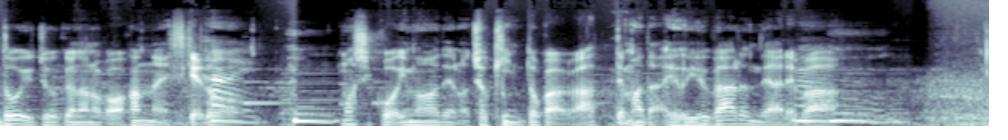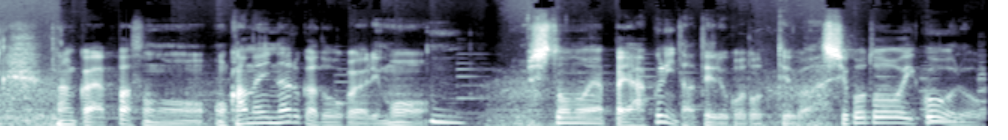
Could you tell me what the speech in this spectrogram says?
どういう状況なのか分かんないですけど、はい。うんもしこう今までの貯金とかがあってまだ余裕があるんであれば、なんかやっぱそのお金になるかどうかよりもうん。人のやっぱ役に立てることっていうか仕事イコール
